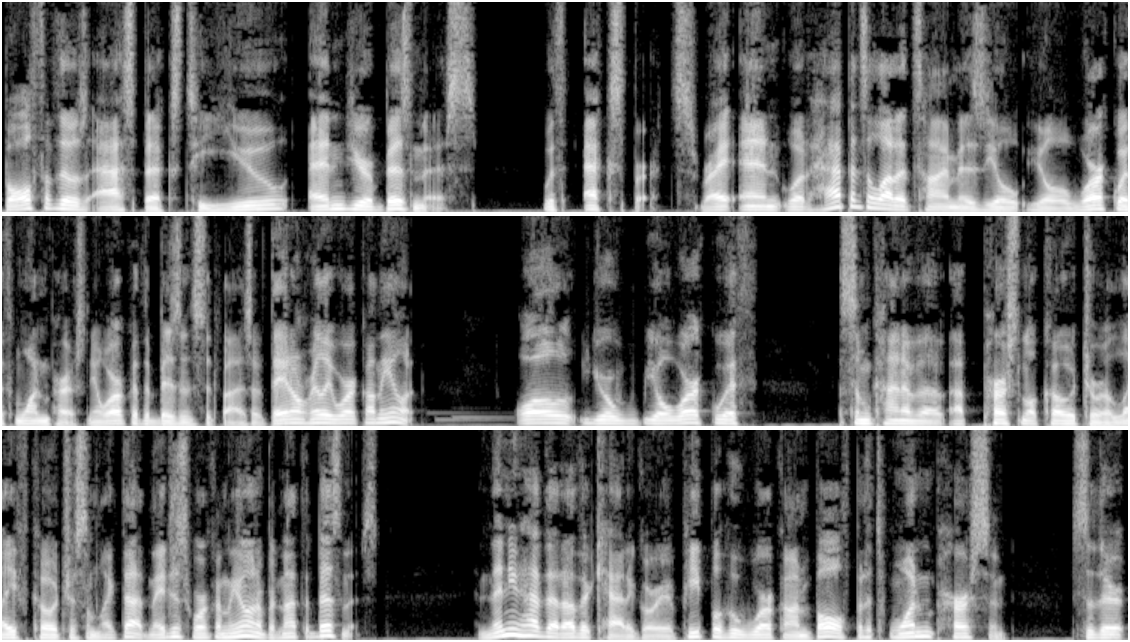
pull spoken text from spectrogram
both of those aspects to you and your business with experts, right? And what happens a lot of time is you'll you'll work with one person, you'll work with a business advisor. If they don't really work on the owner. well, you'll you'll work with some kind of a, a personal coach or a life coach or something like that. And they just work on the owner, but not the business. And then you have that other category of people who work on both, but it's one person. So they're,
